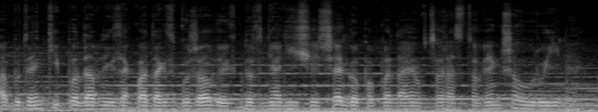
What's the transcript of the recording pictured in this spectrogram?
a budynki po dawnych zakładach zbożowych do dnia dzisiejszego popadają w coraz to większą ruinę.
